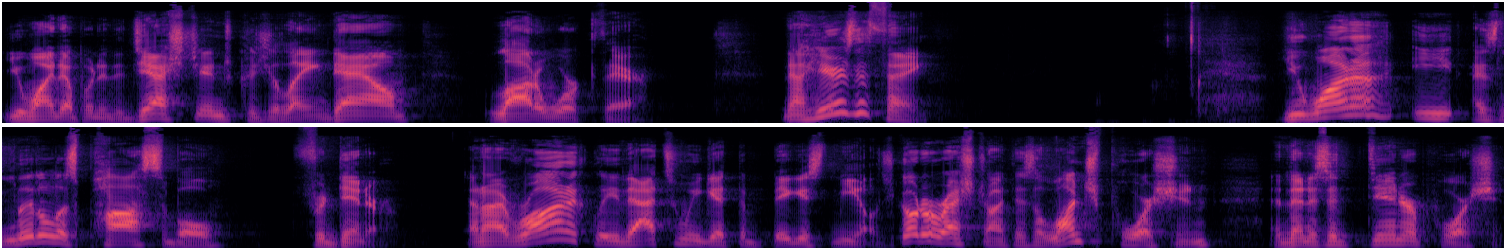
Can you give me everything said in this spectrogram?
you wind up with indigestion because you're laying down. A lot of work there. Now, here's the thing you want to eat as little as possible for dinner. And ironically, that's when we get the biggest meals. You go to a restaurant, there's a lunch portion, and then there's a dinner portion.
